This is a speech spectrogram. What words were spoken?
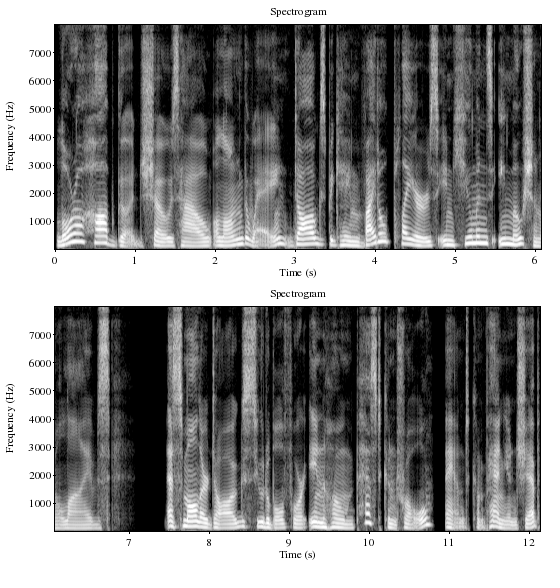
Laura Hobgood shows how, along the way, dogs became vital players in humans' emotional lives. As smaller dogs suitable for in home pest control and companionship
